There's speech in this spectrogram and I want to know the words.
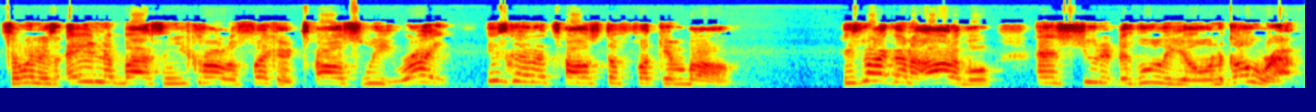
So when there's eight in the box and you call a fucking toss sweep right, he's gonna toss the fucking ball. He's not gonna audible and shoot it to Julio on the go route.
